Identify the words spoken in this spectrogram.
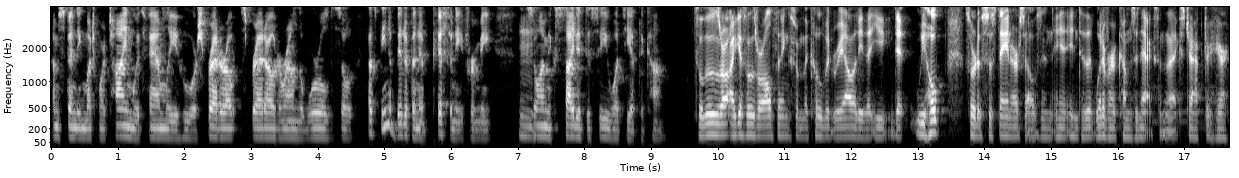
I'm spending much more time with family who are spread out, spread out around the world. So that's been a bit of an epiphany for me. Mm. So I'm excited to see what's yet to come so those are i guess those are all things from the covid reality that you that we hope sort of sustain ourselves in, in into the, whatever comes next in the next chapter here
